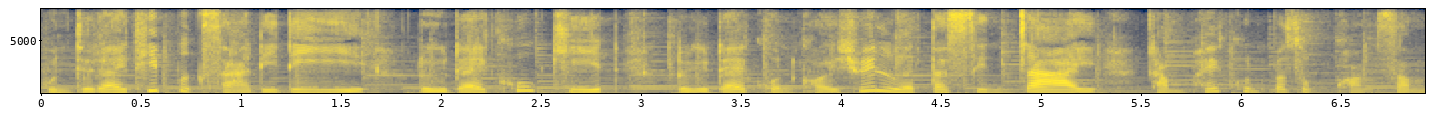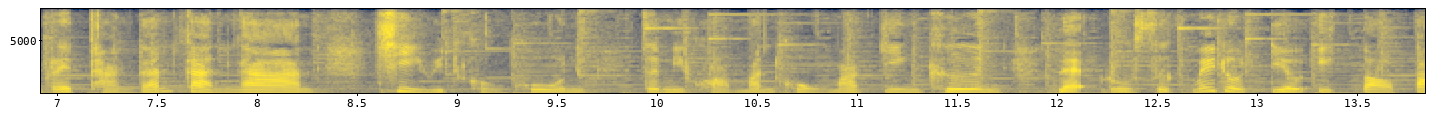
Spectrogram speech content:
คุณจะได้ที่ปรึกษาดีๆ หรือได้คู่คิด หรือได้คนคอยช่วยเหลือตัดสินใจทำให้คุณประสบความสำเร็จทางด้านการงาน ชีวิตของคุณจะมีความมั่นคงมากยิ่งขึ้น และรู้สึกไม่โดดเดี่ยวอีกต่อไป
